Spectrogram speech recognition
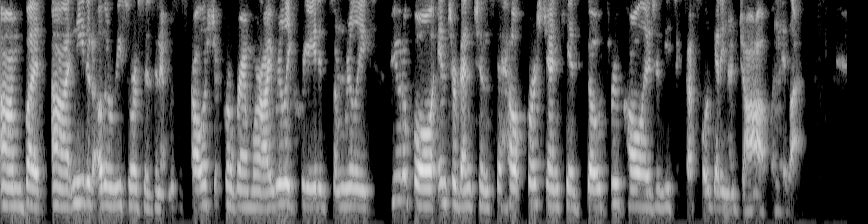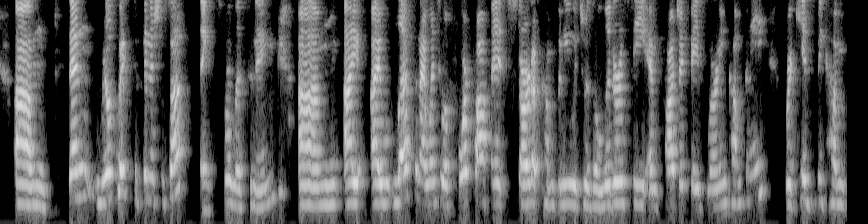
um, but uh, needed other resources. And it was a scholarship program where I really created some really beautiful interventions to help first gen kids go through college and be successful at getting a job when they left. Um, then, real quick to finish this up, thanks for listening. Um, I, I left and I went to a for profit startup company, which was a literacy and project based learning company where kids become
